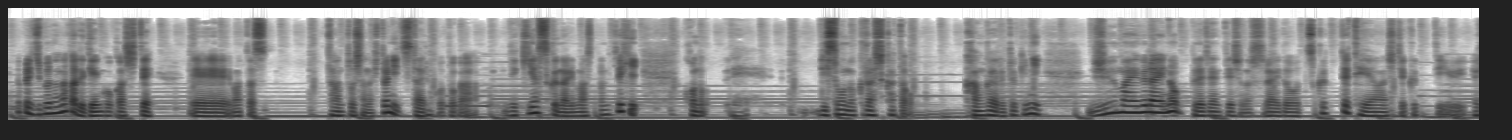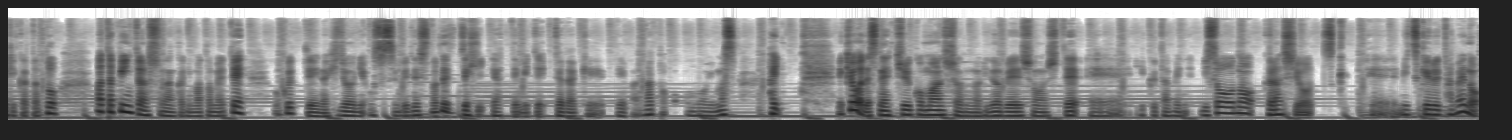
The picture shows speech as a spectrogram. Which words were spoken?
やっぱり自分の中で言語化して、えー、また担当者の人に伝えることができやすくなりますので、ぜひ、この、えー、理想の暮らし方を考えるときに、10枚ぐらいのプレゼンテーションのスライドを作って提案していくっていうやり方と、また Pinterest なんかにまとめておくっていうのは非常におすすめですので、ぜひやってみていただければなと思います。はい。え今日はですね、中古マンションのリノベーションしてい、えー、くために、理想の暮らしをつけ、えー、見つけるための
